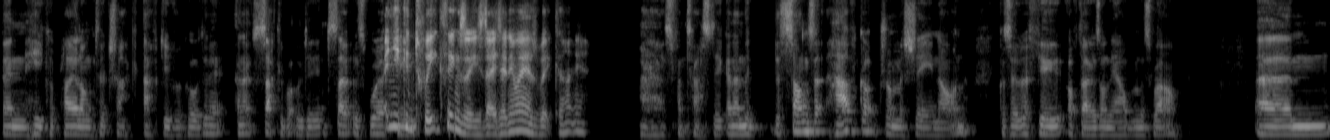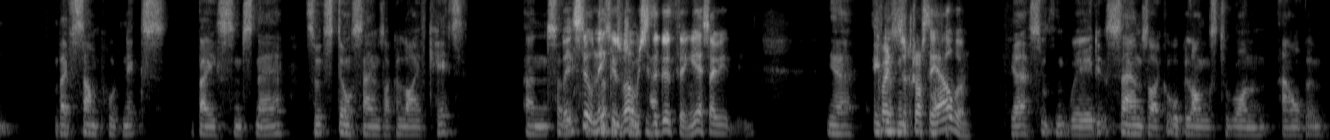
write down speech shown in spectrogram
then he could play along to the track after you've recorded it. And that's exactly what we did. So it was working. And you can tweak things these days anyway, as bit, can't you? Oh, it's fantastic. And then the, the songs that have got drum machine on, because there are a few of those on the album as well, um, they've sampled Nick's bass and snare, so it still sounds like a live kit. And so but it's still Nick as well, which is the good thing. Yes, yeah, so yeah, it doesn't across the album. Yeah, something weird. It sounds like it all belongs to one album.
